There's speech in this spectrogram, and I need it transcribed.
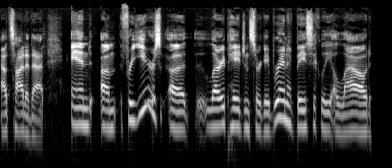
outside of that. And um, for years, uh, Larry Page and Sergey Brin have basically allowed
